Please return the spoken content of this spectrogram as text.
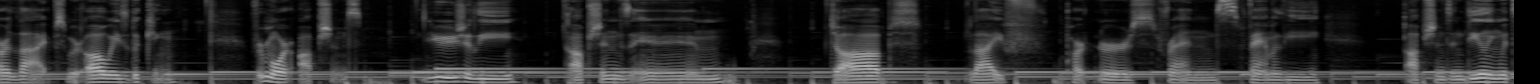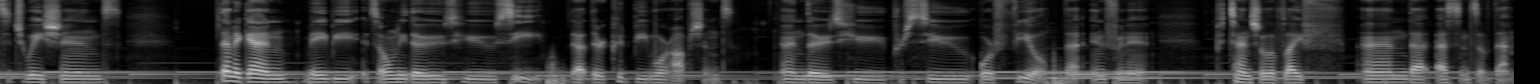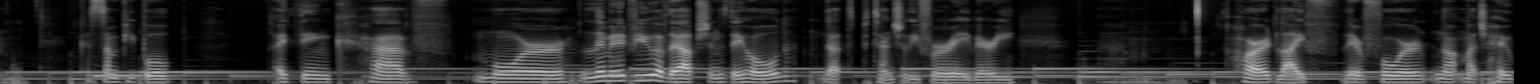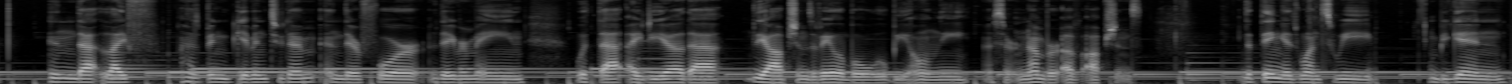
Our lives, we're always looking for more options. Usually, options in jobs, life, partners, friends, family, options in dealing with situations. Then again, maybe it's only those who see that there could be more options and those who pursue or feel that infinite potential of life and that essence of them. Because some people, I think, have more limited view of the options they hold. That's potentially for a very um, hard life, therefore, not much hope in that life has been given to them, and therefore, they remain with that idea that the options available will be only a certain number of options. The thing is, once we begin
